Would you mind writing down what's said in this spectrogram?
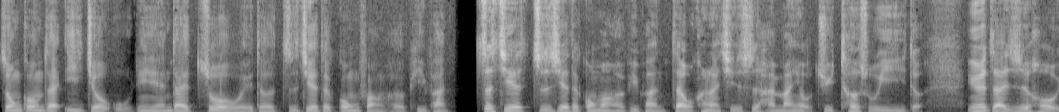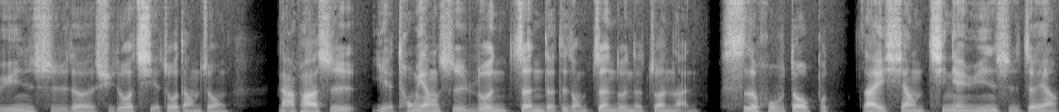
中共在一九五零年代作为的直接的攻防和批判。这些直接的攻防和批判，在我看来，其实是还蛮有具特殊意义的。因为在日后余英时的许多写作当中，哪怕是也同样是论证的这种政论的专栏，似乎都不。再像青年余英时这样，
